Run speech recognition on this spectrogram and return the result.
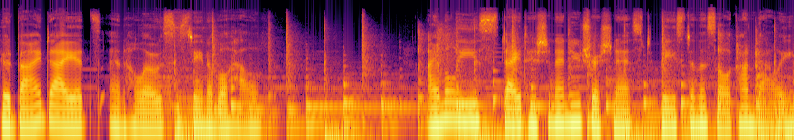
Goodbye, diets, and hello, sustainable health. I'm Elise, dietitian and nutritionist based in the Silicon Valley.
